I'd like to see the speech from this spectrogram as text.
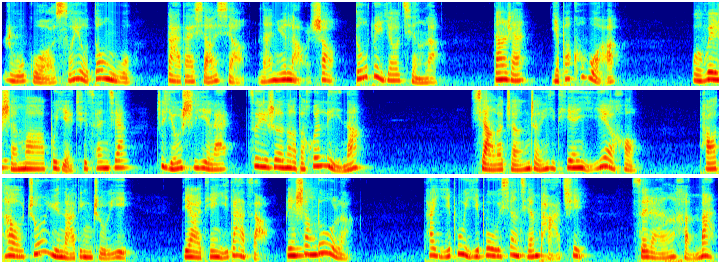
如果所有动物……”大大小小、男女老少都被邀请了，当然也包括我。我为什么不也去参加这有史以来最热闹的婚礼呢？想了整整一天一夜后，淘淘终于拿定主意。第二天一大早便上路了。他一步一步向前爬去，虽然很慢，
